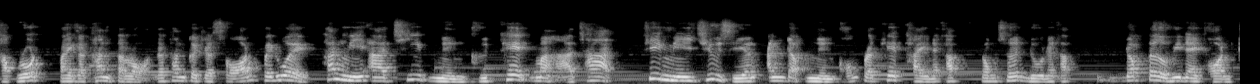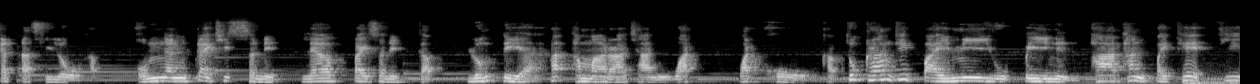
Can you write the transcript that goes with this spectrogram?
ขับรถไปกับท่านตลอด และท่านก็จะสอนไปด้วย ท่านมีอาชีพหนึ่งคือเทศมหาชาติ ที่มีชื่อเสียงอันดับหนึ่งของประเทศไทยนะครับ ลองเสิร์ชดูนะครับ ดรวินัยทรกัตตศิโลครับ ผมนั้นใกล้ชิดสนิทแล้วไปสนิทกับหลวงเตี่ยพระธรรมาราชานุวัด วัดโพครับ ทุกครั้งที่ไปมีอยู่ปีหนึ่ง พาท่านไปเทศที่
